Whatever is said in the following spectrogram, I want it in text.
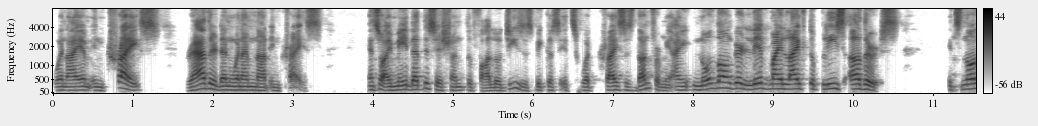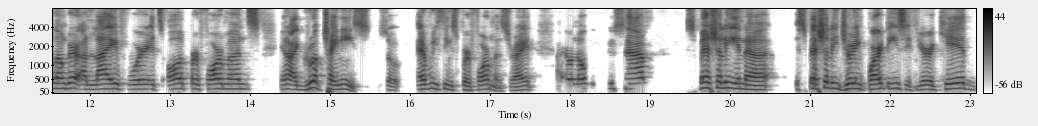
when I am in Christ rather than when I'm not in Christ. And so I made that decision to follow Jesus because it's what Christ has done for me. I no longer live my life to please others. It's no longer a life where it's all performance. You know, I grew up Chinese, so everything's performance, right? I don't know you, Sam, especially in a especially during parties. If you're a kid,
